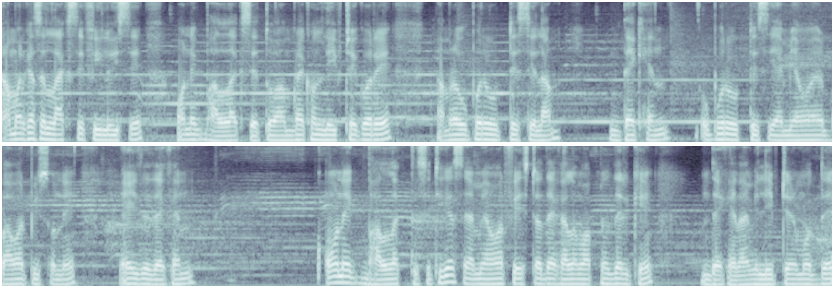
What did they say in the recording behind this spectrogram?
আমার কাছে লাগছে ফিল হইছে, অনেক ভালো লাগছে। তো আমরা এখন লিফটে করে আমরা উপরে উঠতেছিলাম। দেখেন, উপরে উঠতেছি আমি আমার বাবার পিছনে। এই যে দেখেন, অনেক ভালো লাগতেছে, ঠিক আছে? আমি আমার ফেসটা দেখালাম আপনাদেরকে। দেখেন, আমি লিফটের মধ্যে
